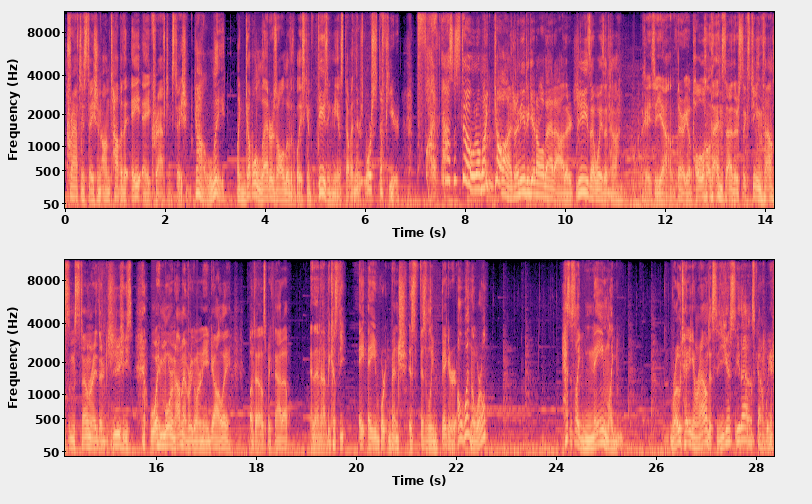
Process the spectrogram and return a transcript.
crafting station on top of the AA crafting station. Golly, like double letters all over the place, confusing me and stuff. And there's more stuff here. 5,000 stone, oh my gosh, I need to get all that out of there. Jeez, that weighs a ton. Okay, so yeah, there you go. Pull all that inside. There's 16,000 stone right there. Jeez, way more than I'm ever going to need. Golly. But uh, let's pick that up. And then uh, because the AA workbench is physically bigger. Oh, what in the world? It has this like name like rotating around it. So you guys see that? That's kind of weird.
